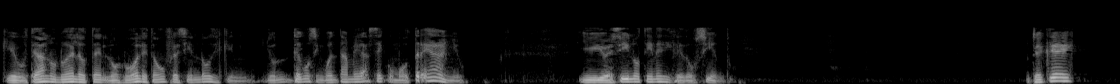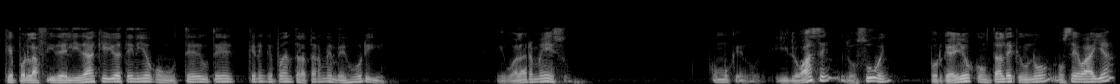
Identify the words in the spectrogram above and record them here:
Que ustedes a los nueve, los nueve le están ofreciendo, yo tengo 50 megas hace como tres años, y mi vecino tiene, dije, 200. ¿Usted cree que por la fidelidad que yo he tenido con ustedes, ustedes creen que puedan tratarme mejor y igualarme eso. ¿Cómo que no? Y lo hacen, lo suben, porque ellos con tal de que uno no se vaya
